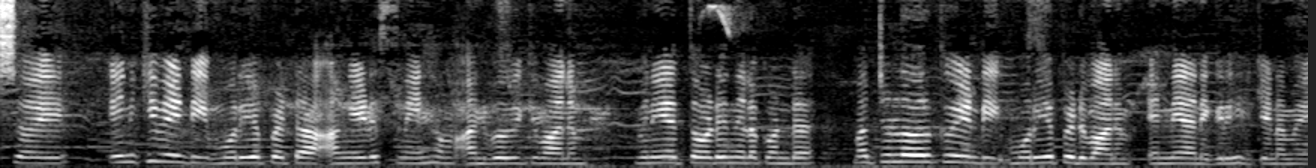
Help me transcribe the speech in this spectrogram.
ഈശോയെ എനിക്ക് വേണ്ടി മുറിയപ്പെട്ട അങ്ങയുടെ സ്നേഹം അനുഭവിക്കുവാനും വിനയത്തോടെ നിലകൊണ്ട് മറ്റുള്ളവർക്ക് വേണ്ടി മുറിയപ്പെടുവാനും എന്നെ അനുഗ്രഹിക്കണമേ.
